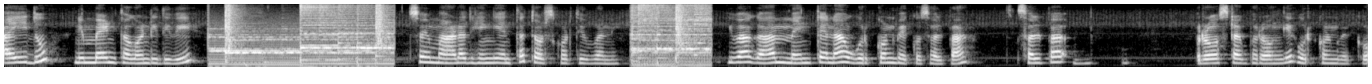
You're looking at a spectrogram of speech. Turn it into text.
ಐದು ನಿಂಬೆಹಣ್ಣು ತೊಗೊಂಡಿದ್ದೀವಿ ಸೊ ಈಗ ಮಾಡೋದು ಹೇಗೆ ಅಂತ ತೋರಿಸ್ಕೊಡ್ತೀವಿ ಬನ್ನಿ. ಇವಾಗ ಮೆಂತೆನ ಹುರ್ಕೊಳ್ಬೇಕು ಸ್ವಲ್ಪ. ಸ್ವಲ್ಪ ರೋಸ್ಟಾಗಿ ಬರೋ ಹಂಗೆ ಹುರ್ಕೊಳ್ಬೇಕು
